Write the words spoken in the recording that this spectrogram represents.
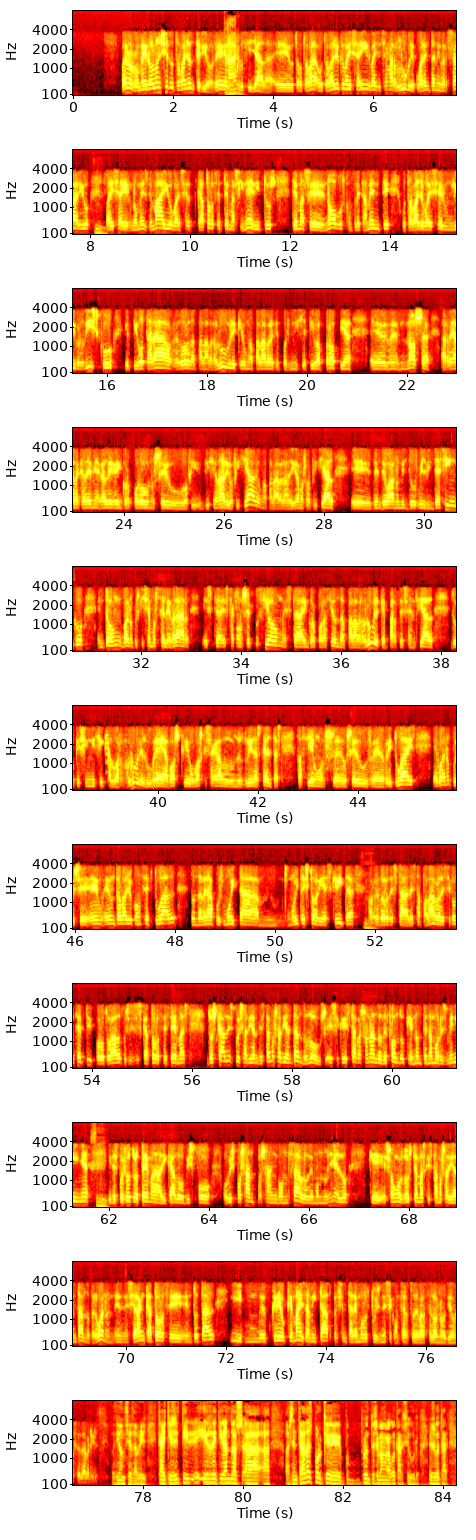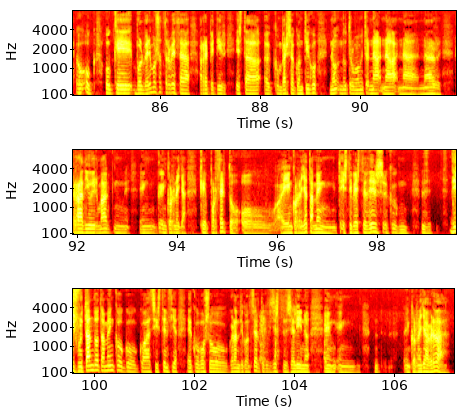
Bueno, Romero lonxe do traballo anterior, eh, claro. crucillada. Eh, o, o, traba, o traballo que vai sair vai se chamar Lubre 40 aniversario, mm. vai sair no mes de maio, van ser 14 temas inéditos, temas eh, novos completamente. O traballo vai ser un libro disco que pivotará ao redor da palabra Lubre, que é unha palabra que por iniciativa propia eh, nosa a Real Academia Galega incorporou no seu ofi dicionario oficial, unha palabra, digamos, oficial eh, dende o ano 2025 Entón, bueno, pois pues, quixemos celebrar esta, esta consecución, esta incorporación da palabra lubre, que é parte esencial do que significa luar no lubre. Lubre é a bosque, o bosque sagrado onde os druidas celtas facían os, eh, os seus eh, rituais. E, bueno, pois pues, eh, é, é un traballo conceptual onde haberá pois, moita, mm, moita historia escrita mm. ao redor desta, desta palabra, deste concepto, e, por outro lado, pois, eses 14 temas, dos cales pois, adiant, estamos adiantando dous, ese que estaba sonando de fondo, que non ten Amores Meniña sí. e despois outro tema dedicado ao bispo, ao bispo santo San Gonzalo de Mondoñedo que son os dous temas que estamos adiantando, pero bueno, en, serán 14 en total e mm, creo que máis da mitad presentaremos pois nese concerto de Barcelona o 11 de abril. O 11 de abril. Que hai que ir retirando as, a, a, as entradas porque pronto se van a agotar, seguro, esgotar. O, o, o que volveremos outra vez a, a repetir esta a, conversa contigo no, noutro momento na, na, na, na Radio Irmá en, en Cornella, que por certo, o, aí en Cornella tamén estivestedes eh, eh, disfrutando tamén co, co, coa asistencia e co voso grande concerto que fixestes Selina, en, en, en Cornellá, verdad?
